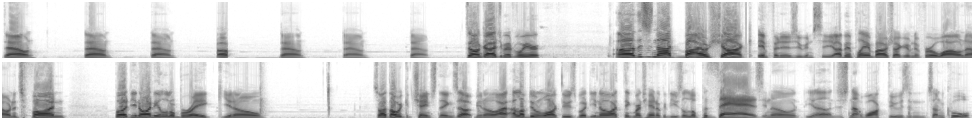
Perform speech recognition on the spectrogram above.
Down, down, down, up, down, down, down. Going on, guys? Jukematerful here. Uh, this is not Bioshock Infinite, as you can see. I've been playing Bioshock Infinite for a while now, and it's fun. But, you know, I need a little break, you know. So I thought we could change things up, you know. I, I love doing walkthroughs, but, you know, I think my channel could use a little pizzazz, you know. You know, just not walkthroughs and something cool.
